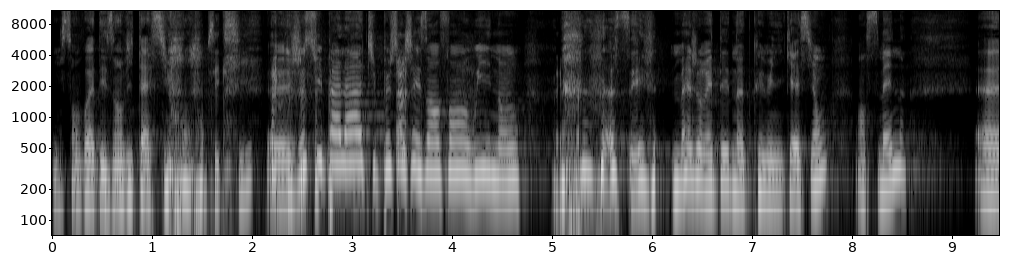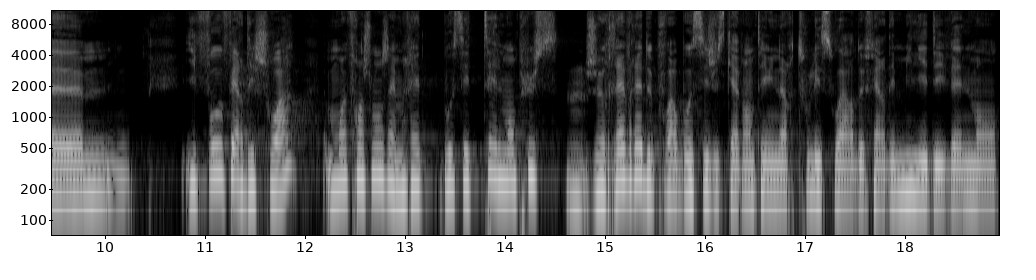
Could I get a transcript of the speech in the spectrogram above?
On s'envoie des invitations. Sexy. Euh, je suis pas là, tu peux chercher les enfants. Oui, non. C'est la majorité de notre communication en semaine. Euh, il faut faire des choix. Moi, franchement, j'aimerais bosser tellement plus. Mm. Je rêverais de pouvoir bosser jusqu'à 21h tous les soirs, de faire des milliers d'événements,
